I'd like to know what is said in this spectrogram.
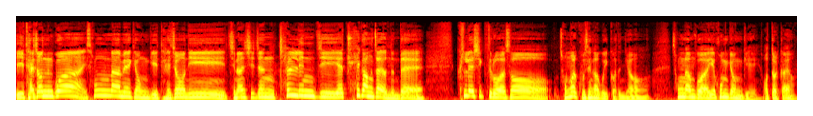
이 대전과 성남의 경기 대전이 지난 시즌 챌린지의 최강자였는데 클래식 들어와서 정말 고생하고 있거든요. 성남과의 홈 경기 어떨까요?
